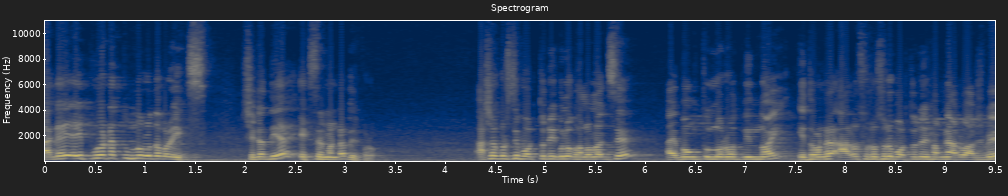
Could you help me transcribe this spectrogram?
লাগাই এই পুরোটা তুল্য রোধ আবার এক্স সেটা দিয়ে এক্সের মানটা বের করো। আশা করছি বর্তনীগুলো ভালো লাগছে। এবং তুল্যরোধ নির্ণয় এ ধরনের আরও ছোটো ছোটো বর্তনী সামনে আরও আসবে।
